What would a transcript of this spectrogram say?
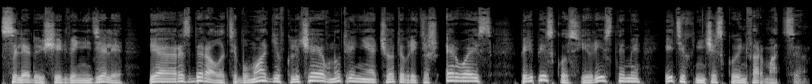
Следующие две недели я разбирал эти бумаги, включая внутренние отчеты British Airways, переписку с юристами и техническую информацию.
